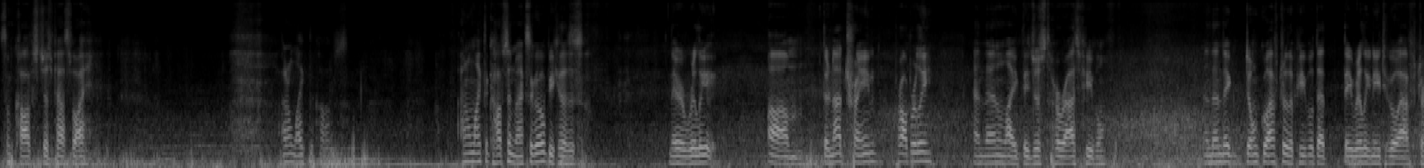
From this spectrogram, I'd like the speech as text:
Some cops just passed by. I don't like the cops. I don't like the cops in Mexico because they're really um they're not trained properly and then like they just harass people. And then they don't go after the people that they really need to go after.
